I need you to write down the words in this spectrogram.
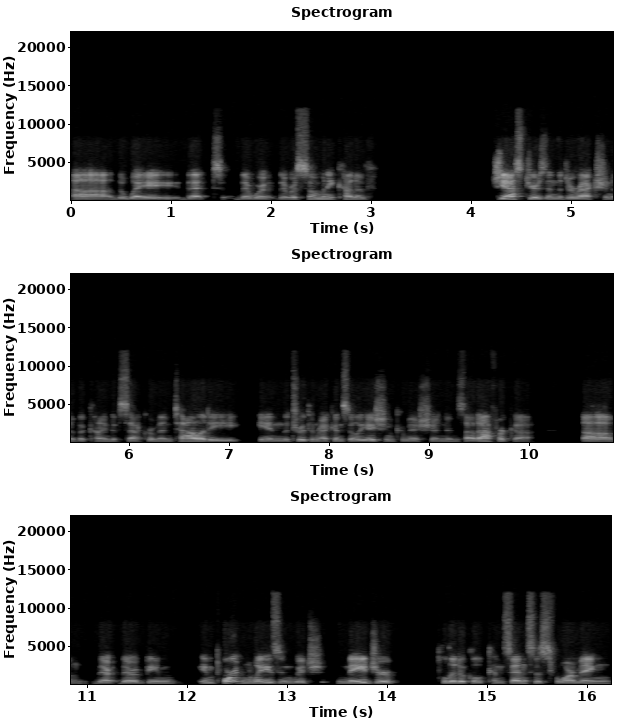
uh, the way that there were there were so many kind of gestures in the direction of a kind of sacramentality in the Truth and Reconciliation Commission in South Africa. Um, there there have been important ways in which major political consensus forming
